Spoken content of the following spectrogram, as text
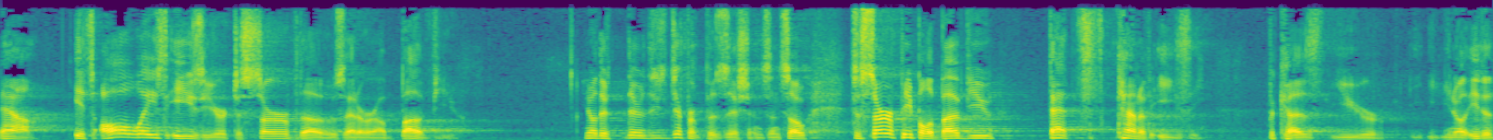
Now, it's always easier to serve those that are above you. You know, there, there, are these different positions. And so to serve people above you, that's kind of easy because you're, you know, either,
